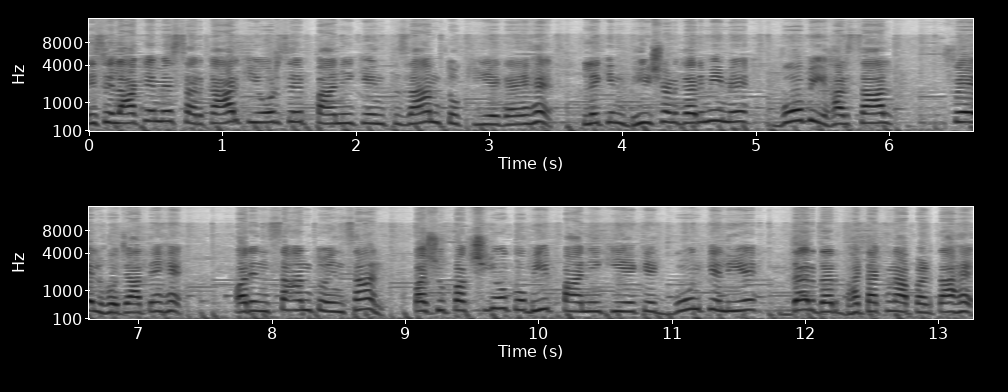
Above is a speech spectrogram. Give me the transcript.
इस इलाके में सरकार की ओर से पानी के इंतज़ाम तो किए गए हैं, लेकिन भीषण गर्मी में वो भी हर साल फेल हो जाते हैं। और इंसान तो इंसान। पशु पक्षियों को भी पानी की एक एक बूंद के लिए दर दर भटकना पड़ता है।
